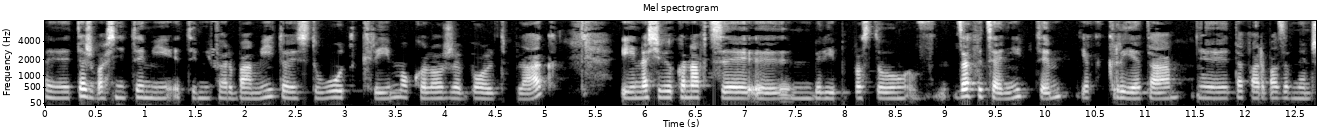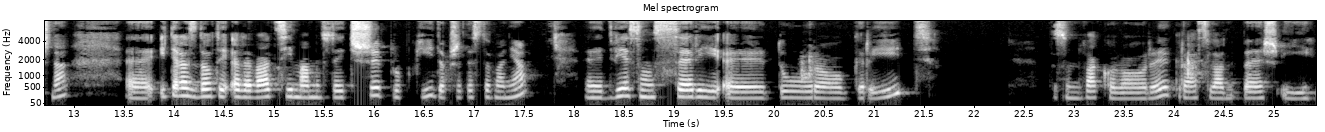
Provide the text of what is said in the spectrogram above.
y, też właśnie tymi, tymi farbami. To jest Wood Cream o kolorze Bold Black. I nasi wykonawcy byli po prostu zachwyceni tym, jak kryje ta, y, ta farba zewnętrzna. E, I teraz do tej elewacji mamy tutaj trzy próbki do przetestowania. E, Dwie są z serii e, Duro Grid. To są dwa kolory, Grassland Beige i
